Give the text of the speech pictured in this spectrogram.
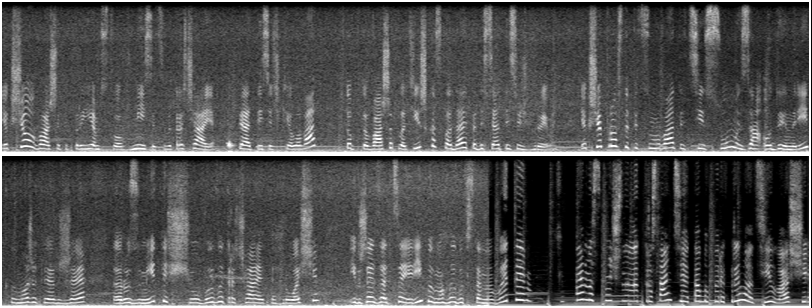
Якщо ваше підприємство в місяць витрачає 5 тисяч кВт, тобто ваша платіжка складає 50 тисяч гривень. Якщо просто підсумувати ці суми за один рік, ви можете вже розуміти, що ви витрачаєте гроші, і вже за цей рік ви могли би встановити певну сонячну електростанцію, яка би перекрила ці ваші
